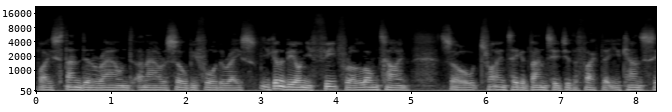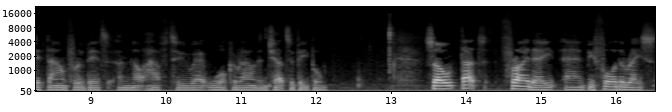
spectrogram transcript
by standing around an hour or so before the race. You're going to be on your feet for a long time, so try and take advantage of the fact that you can sit down for a bit and not have to uh, walk around and chat to people. So that Friday uh, before the race,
